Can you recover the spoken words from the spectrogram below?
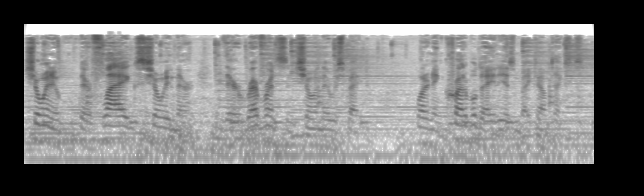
showing their flags, showing their, their reverence, and showing their respect. What an incredible day it is in Baytown, Texas.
